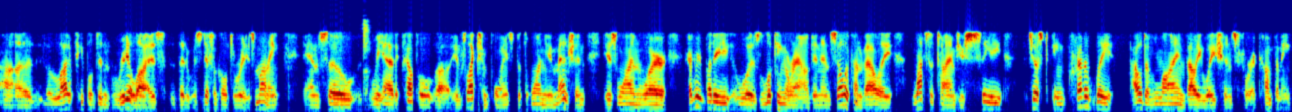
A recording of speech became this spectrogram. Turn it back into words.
uh, a lot of people didn't realize that it was difficult to raise money, and so we had a couple uh, inflection points. But the one you mentioned is one where everybody was looking around, and in Silicon Valley, lots of times you see just incredibly out of line valuations for a company,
